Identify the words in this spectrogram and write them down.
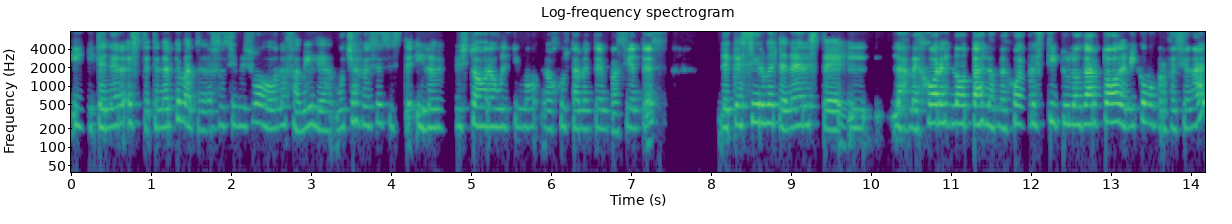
Y, tener, este, tener que mantenerse a sí mismo o una familia. Muchas veces, este, y lo he visto ahora último, no justamente en pacientes, ¿de qué sirve tener este, las mejores notas, los mejores títulos, dar todo de mí como profesional?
